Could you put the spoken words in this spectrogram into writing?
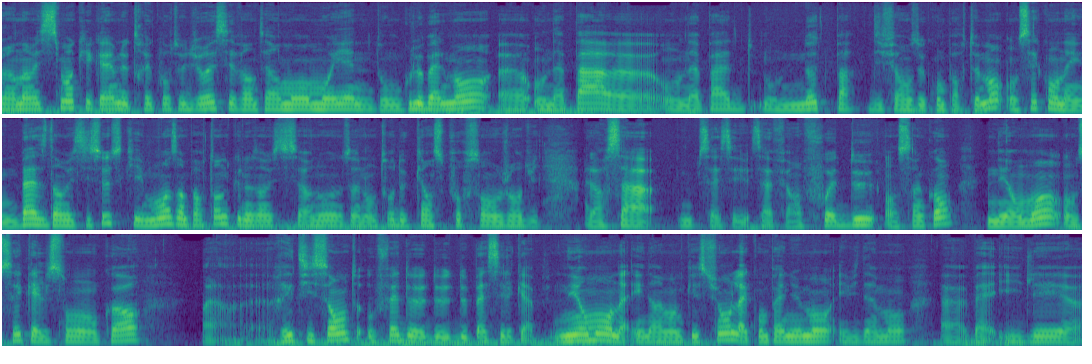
un investissement qui est quand même de très courte durée, c'est 21 mois en moyenne. Donc globalement, euh, on n'a pas, euh, on n'a pas, on note pas différence de comportement. On sait qu'on a une base d'investisseuses qui est moins importante que nos investisseurs. Nous, aux alentours de 15% aujourd'hui. Alors ça, ça, fait un x2 en 5 ans. Néanmoins, on sait qu'elles sont encore voilà, réticentes au fait de, passer le cap. Néanmoins, on a énormément de questions. L'accompagnement, évidemment, euh, bah, il est euh,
